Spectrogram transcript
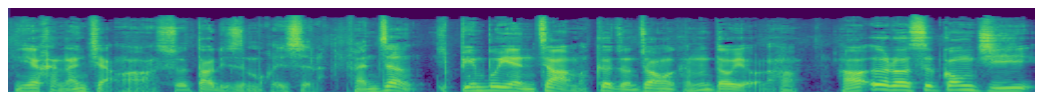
你也很难讲啊，说到底是怎么回事了。反正兵不厌诈嘛，各种状况可能都有了哈。好，俄罗斯攻击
